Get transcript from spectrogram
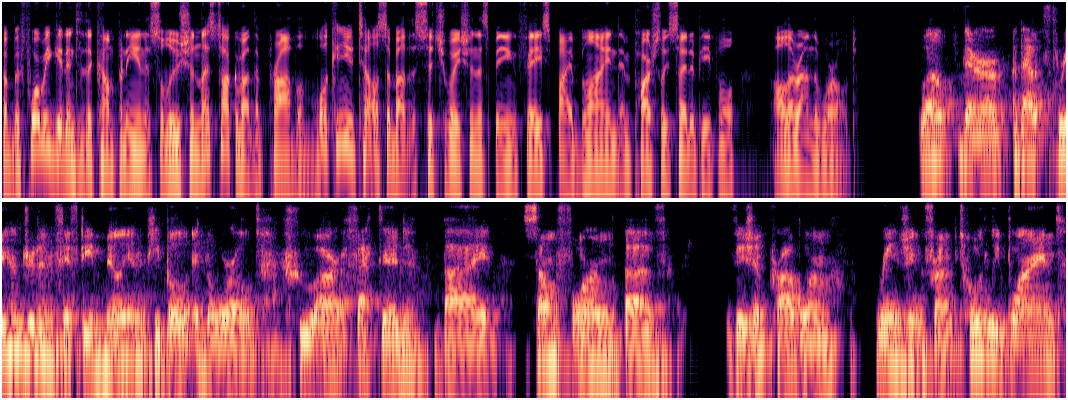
But before we get into the company and the solution, let's talk about the problem. What can you tell us about the situation that's being faced by blind and partially sighted people all around the world? Well, there are about 350 million people in the world who are affected by some form of vision problem ranging from totally blind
